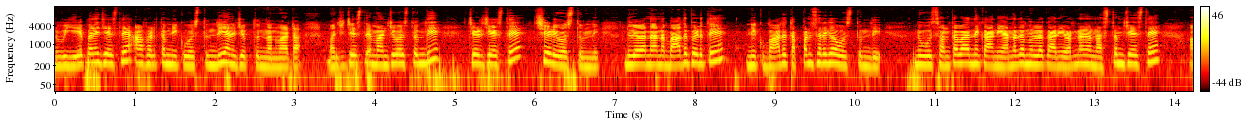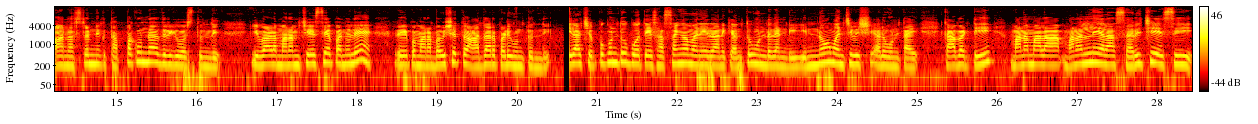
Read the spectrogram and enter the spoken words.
నువ్వు ఏ పని చేస్తే ఆ ఫలితం నీకు వస్తుంది అని చెప్తుంది అనమాట మంచి చేస్తే మంచి వస్తుంది చెడు చేస్తే చెడు వస్తుంది. నువ్వెవరినైనా బాధ పెడితే నీకు బాధ తప్పనిసరిగా వస్తుంది. నువ్వు సొంత వారిని కానీ అన్నదమ్ములు కానీ ఎవరినైనా నష్టం చేస్తే ఆ నష్టం నీకు తప్పకుండా తిరిగి వస్తుంది. ఇవాళ మనం చేసే పనులే రేపు మన భవిష్యత్తు ఆధారపడి ఉంటుంది. ఇలా చెప్పుకుంటూ పోతే సత్సంగం అనే దానికి ఎంతో ఉండదండి. ఎన్నో మంచి విషయాలు ఉంటాయి. కాబట్టి మనం అలా మనల్ని అలా సరిచేసి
